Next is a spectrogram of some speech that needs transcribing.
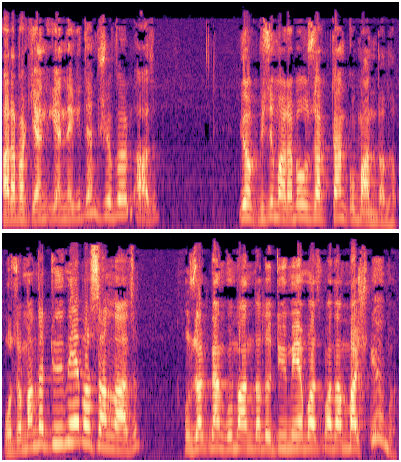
Araba kendi kendine gider mi? Şoför lazım. Yok bizim araba uzaktan kumandalı. O zaman da düğmeye basan lazım. Uzaktan kumandalı düğmeye basmadan başlıyor mu?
